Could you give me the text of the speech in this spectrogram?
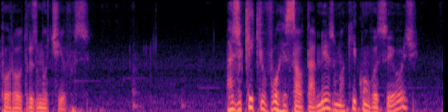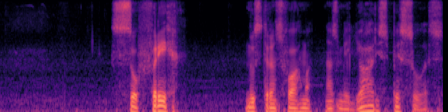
por outros motivos. Mas o que, que eu vou ressaltar mesmo aqui com você hoje? Sofrer nos transforma nas melhores pessoas.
